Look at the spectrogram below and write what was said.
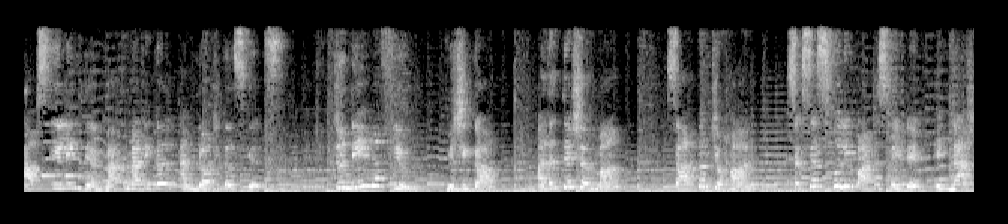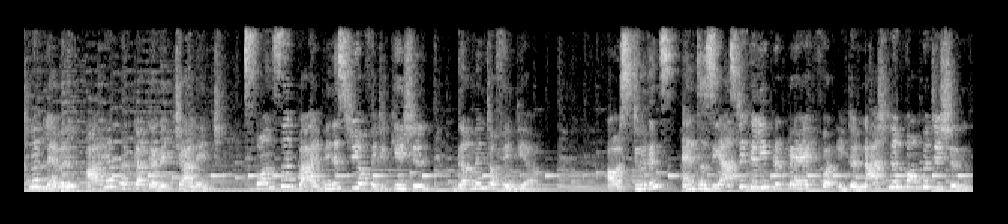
upscaling their mathematical and logical skills. To name a few, Mishika, Aditya Sharma, Sarthak Chauhan successfully participated in national level Aryabhatta Ganit Challenge sponsored by Ministry of Education, Government of India. Our students enthusiastically prepared for international competition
